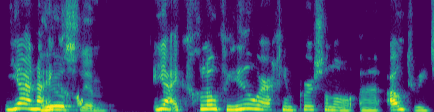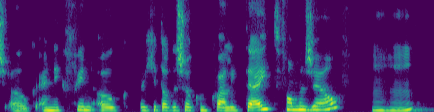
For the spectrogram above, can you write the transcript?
ja, nou, heel slim. Ja, ik geloof heel erg in personal uh, outreach ook. En ik vind ook, weet je, dat is ook een kwaliteit van mezelf. Mm -hmm.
